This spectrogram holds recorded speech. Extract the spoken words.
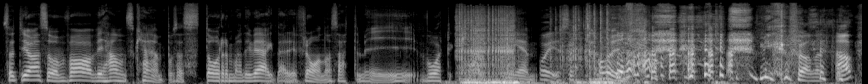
Så att jag alltså var vid hans camp och så stormade iväg därifrån och satte mig i vårt camp med Oj, så Oj. mikrofonen. Ja.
